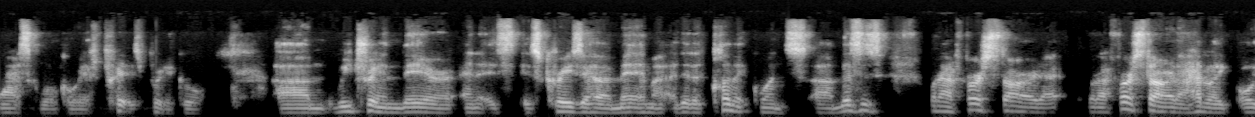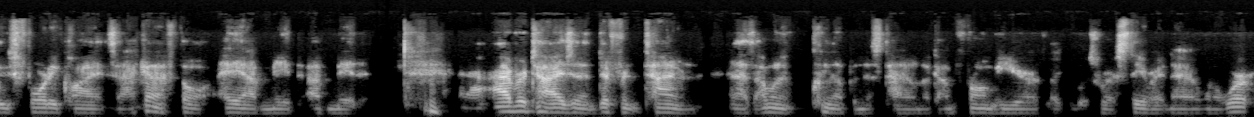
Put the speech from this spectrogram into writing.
basketball court. It's pretty, it's pretty cool. Um, we trained there, and it's it's crazy how I met him. I, I did a clinic once. Um, this is when I first started. I, when I first started, I had like all these forty clients, and I kind of thought, "Hey, I've made I've made it." Hmm. and I advertised in a different town, and I said, I want to clean up in this town. Like I'm from here, like it's where I stay right now. I want to work.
